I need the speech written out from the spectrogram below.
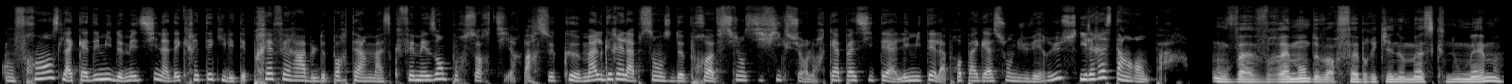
En France, l'Académie de médecine a décrété qu'il était préférable de porter un masque fait maison pour sortir, parce que malgré l'absence de preuves scientifiques sur leur capacité à limiter la propagation du virus, il reste un rempart. On va vraiment devoir fabriquer nos masques nous-mêmes?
